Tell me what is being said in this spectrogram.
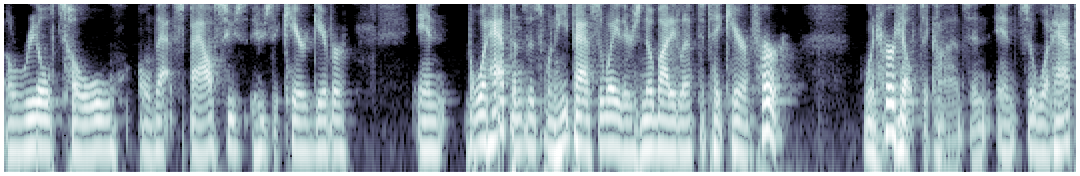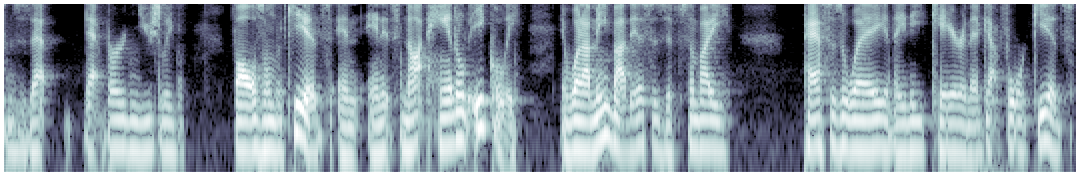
a real toll on that spouse who's, who's the caregiver. And but what happens is when he passes away, there's nobody left to take care of her when her health declines. And and so what happens is that that burden usually falls on the kids and and it's not handled equally. And what I mean by this is if somebody passes away and they need care and they've got four kids,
